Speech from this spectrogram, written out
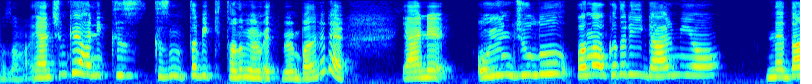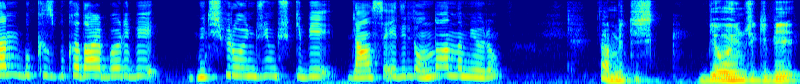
o zaman. Yani çünkü hani kız kızın tabii ki tanımıyorum etmiyorum bana ne de. Yani oyunculuğu bana o kadar iyi gelmiyor. neden bu kız bu kadar böyle bir müthiş bir oyuncuymuş gibi lanse edildi onu da anlamıyorum. Ya müthiş bir oyuncu gibi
